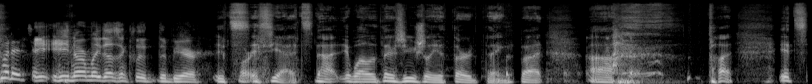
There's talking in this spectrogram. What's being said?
What a He, he normally does include the beer. It's, it's yeah, it's not. Well, there's usually a third thing, but uh, but it's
